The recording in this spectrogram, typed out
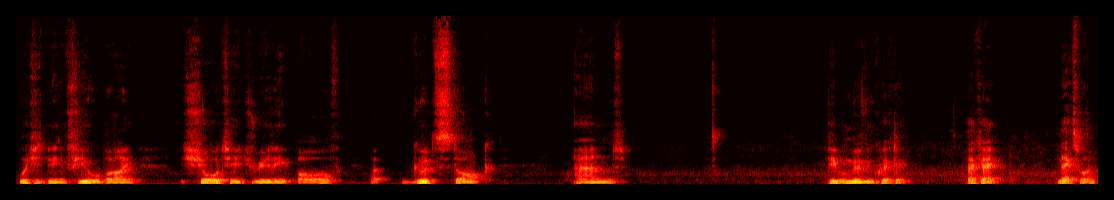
which is being fueled by shortage really of uh, good stock and people moving quickly. Okay, next one.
